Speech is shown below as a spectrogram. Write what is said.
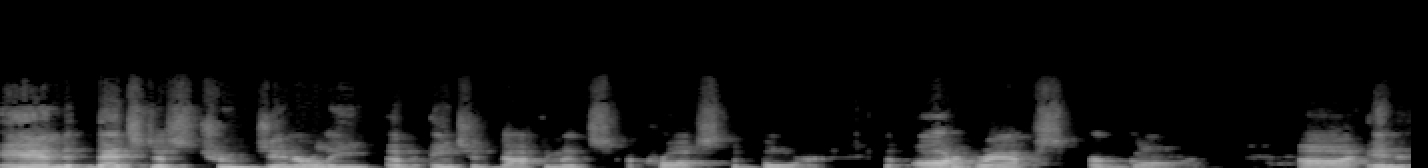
And that's just true generally of ancient documents across the board. The autographs are gone. Uh, and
